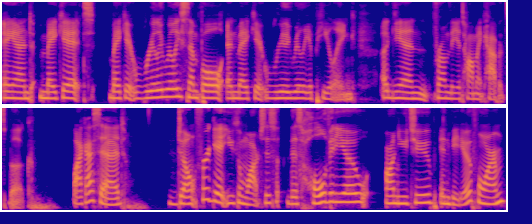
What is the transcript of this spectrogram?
and make it make it really, really simple and make it really, really appealing. Again, from the Atomic Habits book. Like I said, don't forget you can watch this this whole video on YouTube in video form.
